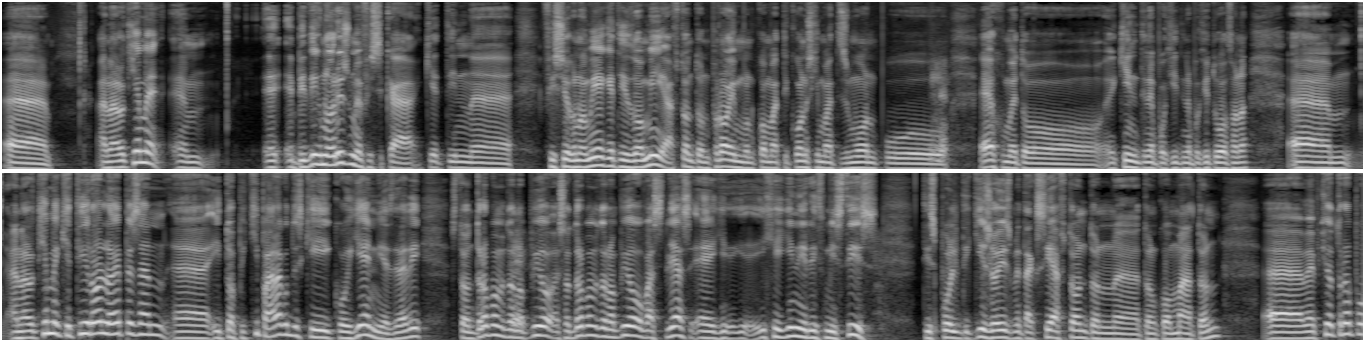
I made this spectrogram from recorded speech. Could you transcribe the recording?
Ε, αναρωτιέμαι, ε, επειδή γνωρίζουμε φυσικά και την ε, φυσιογνωμία και τη δομή αυτών των πρώιμων κομματικών σχηματισμών που ναι. έχουμε το, εκείνη την εποχή, την εποχή του Όθωνα ε, αναρωτιέμαι και τι ρόλο έπαιζαν ε, οι τοπικοί παράγοντες και οι οικογένειες δηλαδή στον τρόπο με τον, ναι. οποίο, στον τρόπο με τον οποίο ο βασιλιάς είχε γίνει ρυθμιστής της πολιτικής ζωής μεταξύ αυτών των, των κομμάτων με ποιο τρόπο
